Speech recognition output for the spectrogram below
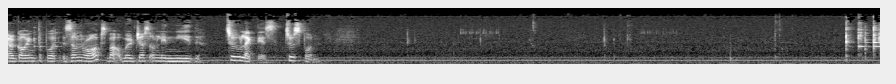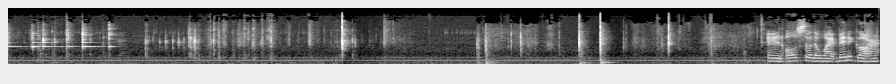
we are going to put Zonrox but we just only need two like this two spoon. And also the white vinegar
